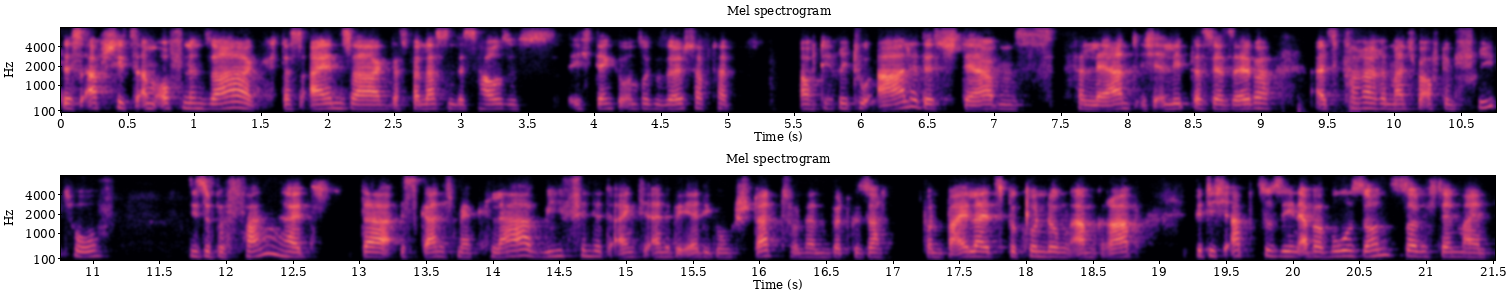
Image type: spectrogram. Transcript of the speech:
des Abschieds am offenen Sarg, das Einsagen, das Verlassen des Hauses. Ich denke, unsere Gesellschaft hat auch die Rituale des Sterbens verlernt. Ich erlebe das ja selber als Pfarrerin manchmal auf dem Friedhof. Diese Befangenheit da ist gar nicht mehr klar, wie findet eigentlich eine Beerdigung statt. Und dann wird gesagt, von Beileidsbekundungen am Grab bitte ich abzusehen. Aber wo sonst soll ich denn mein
